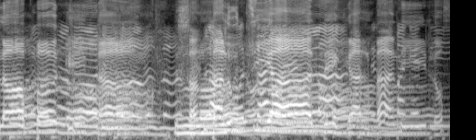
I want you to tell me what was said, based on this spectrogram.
la paquita, Santa Lucia de Galvani lo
